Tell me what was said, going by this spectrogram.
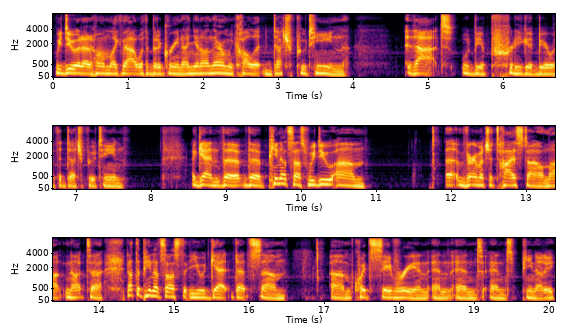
We do it at home like that with a bit of green onion on there, and we call it Dutch poutine. That would be a pretty good beer with a Dutch poutine. Again, the the peanut sauce we do. Um, uh, very much a Thai style, not not uh, not the peanut sauce that you would get. That's um, um, quite savory and and and and peanutty.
